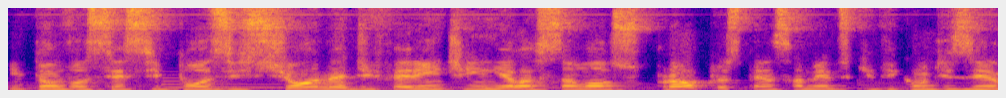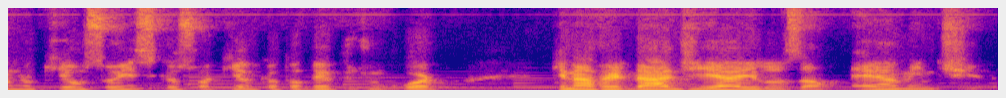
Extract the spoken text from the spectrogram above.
Então você se posiciona diferente em relação aos próprios pensamentos que ficam dizendo que eu sou isso, que eu sou aquilo, que eu estou dentro de um corpo, que na verdade é a ilusão, é a mentira.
